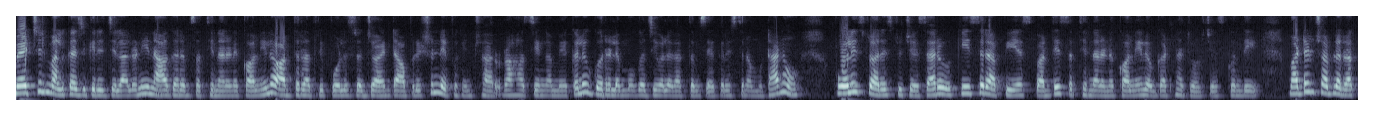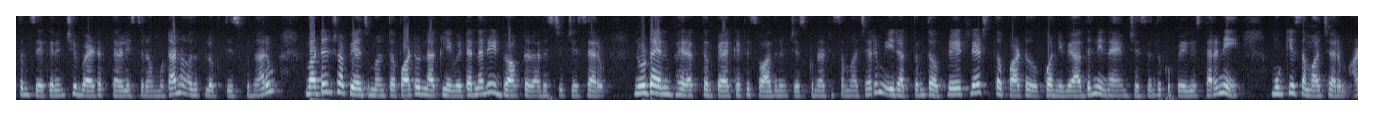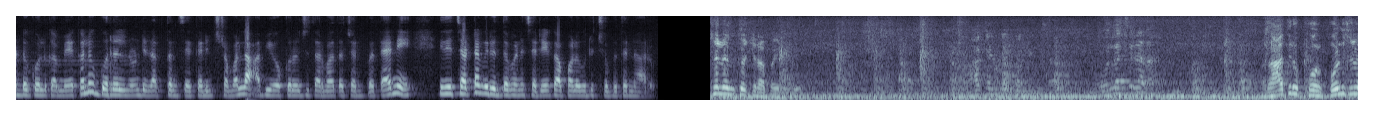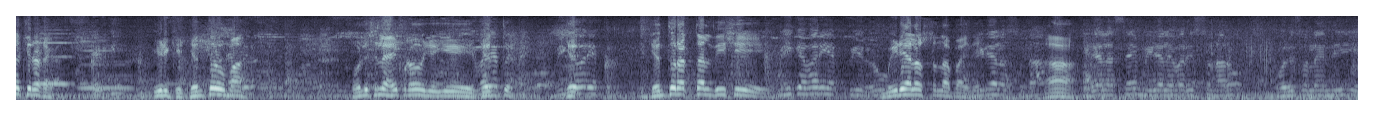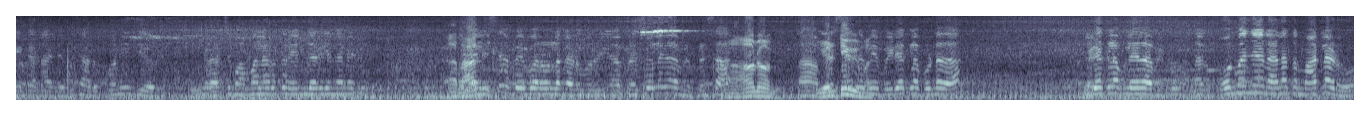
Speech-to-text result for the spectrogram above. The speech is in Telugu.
మేడ్చల్ మల్కాజిగిరి జిల్లాలోని నాగరం సత్యనారాయణ కాలనీలో అర్ధరాత్రి పోలీసుల జాయింట్ ఆపరేషన్ నిర్వహించారు. రహస్యంగా మేకలు గొర్రెల మూగజీవుల రక్తం సేకరిస్తున్న ముఠాను పోలీసులు అరెస్టు చేశారు. కీసర పిఎస్ పరిధి సత్యనారాయణ కాలనీలో ఘటన చోటు చేసుకుంది. మటన్ షాప్లో రక్తం సేకరించి బయటకు తరలిస్తున్న ముఠాను అదుపులోకి తీసుకున్నారు. మటన్ షాప్ యజమానితో పాటు నకిలీ వెటర్నరీ డాక్టర్ అరెస్టు చేశారు. నూట ఎనభై రక్తం ప్యాకెట్ స్వాధీనం చేసుకున్నట్లు సమాచారం. ఈ రక్తంతో ప్లేట్లెట్స్తో పాటు కొన్ని వ్యాధుల్ని నయం చేసేందుకు ఉపయోగిస్తారని ముఖ్య సమాచారం. అడ్డగోలుగా మేకలు గొర్రెల నుండి రక్తం సేకరించడం వల్ల అవి ఒకరోజు తర్వాత చనిపోతాయని ఇది చట్ట విరుద్ధమైన చర్యగా పలువురు చెబుతున్నారు. రాత్రి పో- పోలీసులు వచ్చినట్టుగా వీడికి జంతువు మా పోలీసులే ఇప్పుడు ఈ- జంతు జంతు రక్తాలు తీసి మీడియాలో వస్తుంది అబ్బాయి మీడియాలో వస్తుందా? ఆ. మీడియాలో వస్తే మీడియాలో ఎవరు ఇస్తున్నారు? పోలీసు వాళ్ళు ఏంది? ఏం కదా అని చెప్పేసి అడుక్కొని వచ్చి మమ్మల్ని అడుగుతారు ఏం జరిగింది అనేది? పేపర్ వాళ్ళకి అడుగురు ప్రెస్ వాళ్ళే కదా మీరు ప్రెస్ ఆ, అవునవును ఎన్టీవీ మీడియా క్లబ్ ఉండదా? మీడియా క్లబ్ లేదా మీకు? నాకు ఫోన్ పని చేయాలి నాన్నతో మాట్లాడు.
